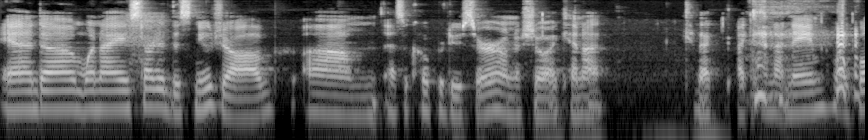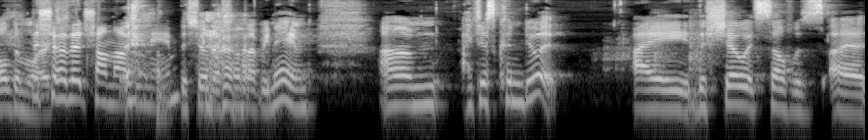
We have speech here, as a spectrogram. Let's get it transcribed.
And um, when I started this new job um, as a co-producer on a show I cannot connect, I cannot name, like Voldemort, The show that shall not be named. the show that shall not be named. Um, I just couldn't do it. I the show itself was uh,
